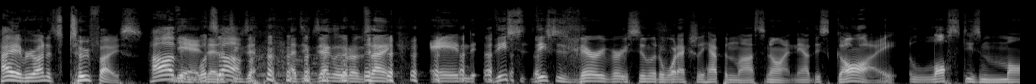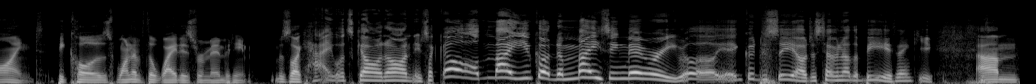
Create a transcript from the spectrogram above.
Hey everyone, it's Two Face. Harvey, yeah, what's that's, up? exa- that's exactly what I'm saying. And this this is very very similar to what actually happened last night. Now this guy lost his mind because one of the waiters remembered him. It was like, "Hey, what's going on?" He's like, "Oh, mate, you've got an amazing memory. Oh, yeah, good to see you. I'll just have another beer, thank you." Um,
